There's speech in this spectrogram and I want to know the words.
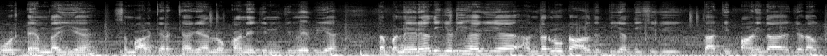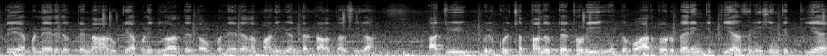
ਉਸ ਟਾਈਮ ਦਾ ਹੀ ਹੈ, ਸੰਭਾਲ ਕੇ ਰੱਖਿਆ ਗਿਆ। ਲੋਕਾਂ ਨੇ ਜਿਨ- ਜਿਵੇਂ ਵੀ ਹੈ, ਤਾਂ ਬਨੇਰਿਆਂ ਦੀ ਜਿਹੜੀ ਹੈਗੀ ਹੈ, ਅੰਦਰ ਨੂੰ ਢਾਲ ਦਿੱਤੀ ਜਾਂਦੀ ਸੀਗੀ, ਤਾਂ ਕਿ ਪਾਣੀ ਦਾ ਜਿਹੜਾ ਉੱਤੇ ਹੈ, ਬਨੇਰੇ ਦੇ ਉੱਤੇ ਨਾ ਰੁਕੇ ਆਪਣੀ ਦੀਵਾਰ ਦੇ ਤਾਂ ਉਹ ਬਨੇਰਿਆਂ ਦਾ ਪਾਣੀ ਵੀ ਅੰਦਰ ਢਲਦਾ ਸੀਗਾ। ਅੱਜ ਵੀ ਬਿਲਕੁਲ ਛੱਤਾਂ ਦੇ ਉੱਤੇ ਥੋੜੀ ਦੁਬਾਰ ਤੋਂ ਰਿਪੇਅਰਿੰਗ ਕੀਤੀ ਹੈ ਫਿਨਿਸ਼ਿੰਗ ਕੀਤੀ ਹੈ।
